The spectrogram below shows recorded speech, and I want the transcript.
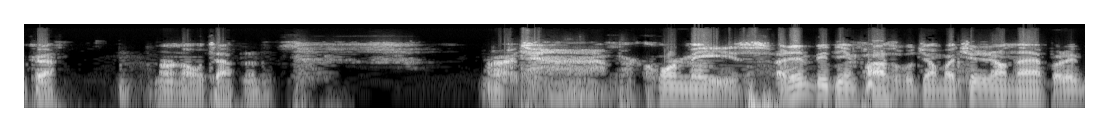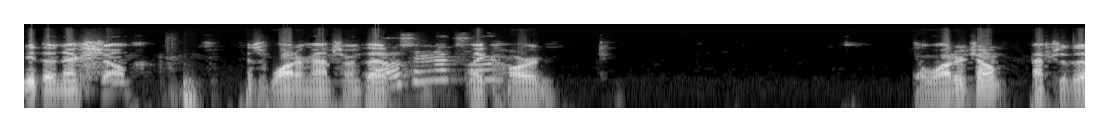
Okay. I don't know what's happening. Alright. Parkour maze. I didn't beat the impossible jump, I cheated on that, but I beat the next jump. His water maps aren't That that was the next like one. hard. The water jump after the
